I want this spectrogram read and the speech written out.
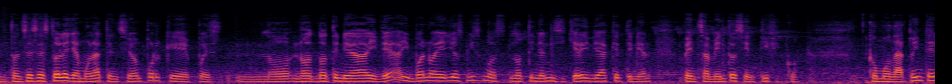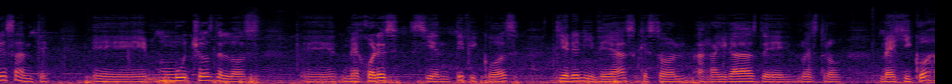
Entonces esto le llamó la atención porque pues no, no, tenía idea y bueno ellos mismos no tenían ni siquiera idea que tenían pensamiento científico. Como dato interesante, eh, muchos de los eh, mejores científicos tienen ideas que son arraigadas de nuestro México,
